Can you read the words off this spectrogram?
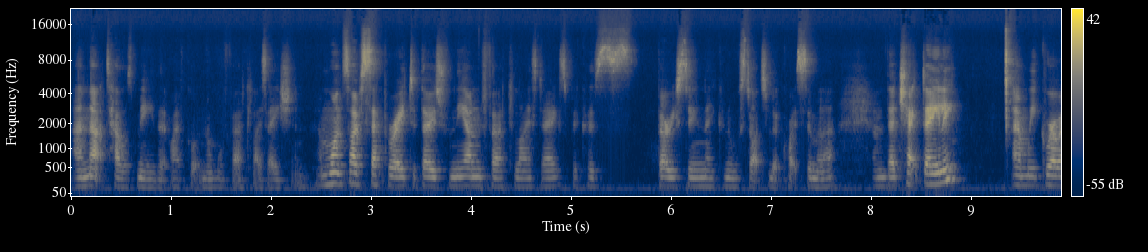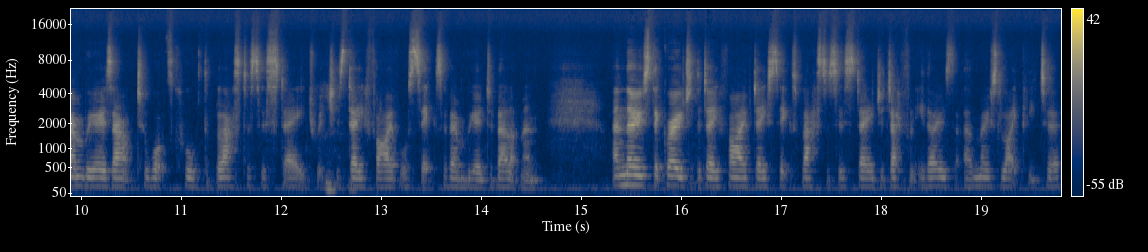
and that tells me that I've got normal fertilization. And once I've separated those from the unfertilized eggs, because very soon they can all start to look quite similar, and they're checked daily. And we grow embryos out to what's called the blastocyst stage, which is day five or six of embryo development. And those that grow to the day five, day six blastocyst stage are definitely those that are most likely to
